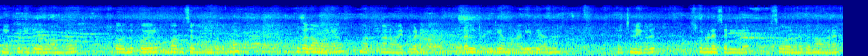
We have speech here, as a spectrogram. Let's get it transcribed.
இங்கே கூட்டிகிட்டு வருவாங்க. இப்போ வந்து கோயில் கும்பாபிஷேகம் வந்ததுக்கப்புறம் இப்போ தான் வரேன். வரதுக்கான வாய்ப்பு கிடைக்கல. உடல் ரீதியாக மன ரீதியான பிரச்சனைகள் சூழ்நிலை சரியில்லை. ஸோ வந்து இப்போ தான் வரேன்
